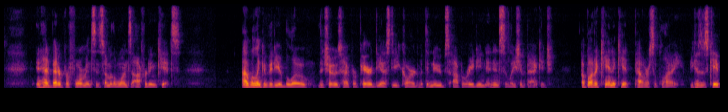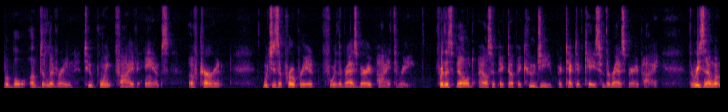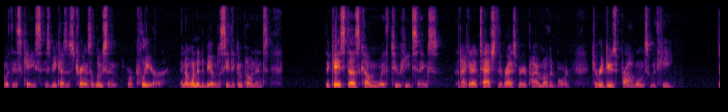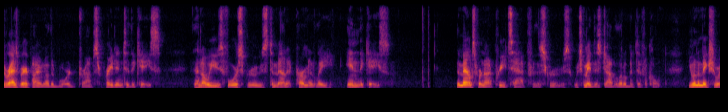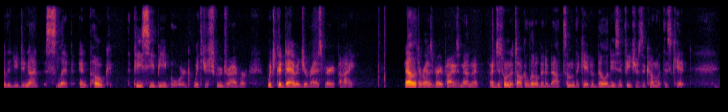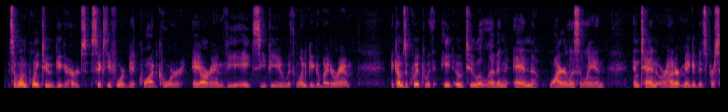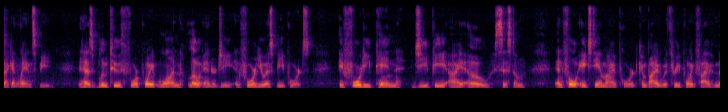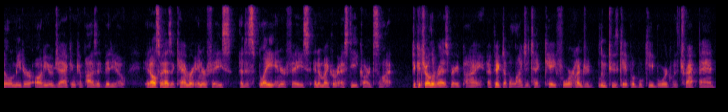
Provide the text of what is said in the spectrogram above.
and had better performance than some of the ones offered in kits. I will link a video below that shows how I prepared the SD card with the Noobs operating and installation package. I bought a CanaKit power supply because it's capable of delivering 2.5 amps of current, which is appropriate for the Raspberry Pi 3. For this build, I also picked up a KuGI protective case for the Raspberry Pi. The reason I went with this case is because it's translucent or clear, and I wanted to be able to see the components the case does come with two heat sinks that I can attach to the Raspberry Pi motherboard to reduce problems with heat. The Raspberry Pi motherboard drops right into the case, and then I will use four screws to mount it permanently in the case. The mounts were not pre-tapped for the screws, which made this job a little bit difficult. You want to make sure that you do not slip and poke the PCB board with your screwdriver, which could damage your Raspberry Pi. Now that the Raspberry Pi is mounted, I just wanted to talk a little bit about some of the capabilities and features that come with this kit. It's a 1.2 GHz 64-bit quad-core ARM V8 CPU with 1 GB of RAM. It comes equipped with 802.11n wireless LAN and 10 or 100 megabits per second LAN speed. It has Bluetooth 4.1 low energy and 4 USB ports a 40-pin GPIO system and full HDMI port combined with 3.5 millimeter audio jack and composite video. It also has a camera interface, a display interface, and a micro SD card slot. To control the Raspberry Pi, I picked up a Logitech K400 Bluetooth capable keyboard with trackpad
